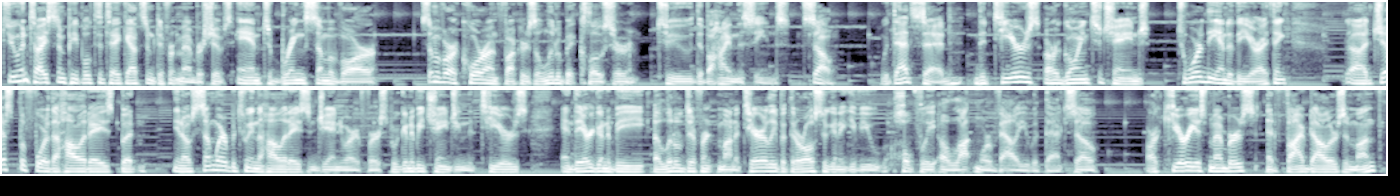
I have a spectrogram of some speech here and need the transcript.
to entice some people to take out some different memberships and to bring some of our some of our core unfuckers a little bit closer to the behind the scenes. So, with that said, the tiers are going to change toward the end of the year. I think uh, just before the holidays, but you know, somewhere between the holidays and January 1st, we're going to be changing the tiers, and they are going to be a little different monetarily, but they're also going to give you hopefully a lot more value with that. So, our curious members at $5 a month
